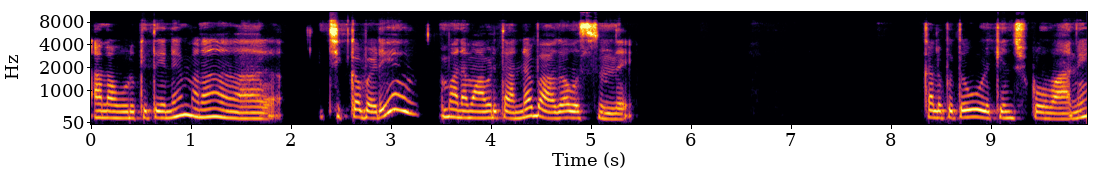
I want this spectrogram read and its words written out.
అలా ఉడికితేనే మన చిక్కబడి మన మామిడి తాన్న బాగా వస్తుంది. కలుపుతూ ఉడికించుకోవాలి.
